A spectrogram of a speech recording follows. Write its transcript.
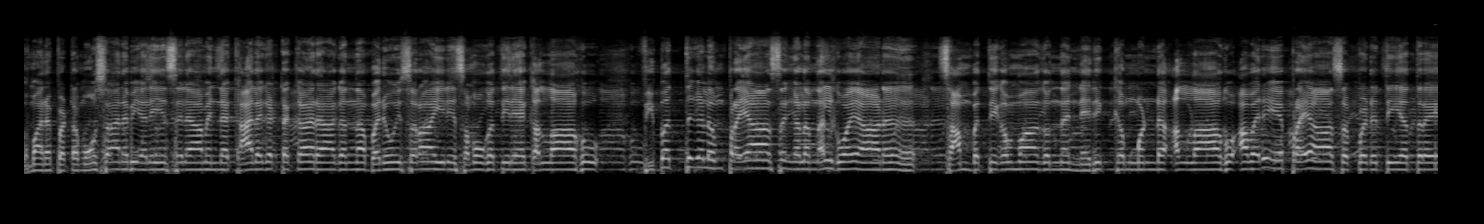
ബഹുമാനപ്പെട്ട മൂസാ നബി അലൈഹി സ്വലാമിന്റെ കാലഘട്ടക്കാരാകുന്ന ബനു ഇസ്രായേലി സമൂഹത്തിലേക്ക് അള്ളാഹു വിപത്തുകളും പ്രയാസങ്ങളും നൽകുകയാണ്. സാമ്പത്തികമാകുന്ന ഞെരുക്കം കൊണ്ട് അള്ളാഹു അവരെ പ്രയാസപ്പെടുത്തിയത്രേ.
